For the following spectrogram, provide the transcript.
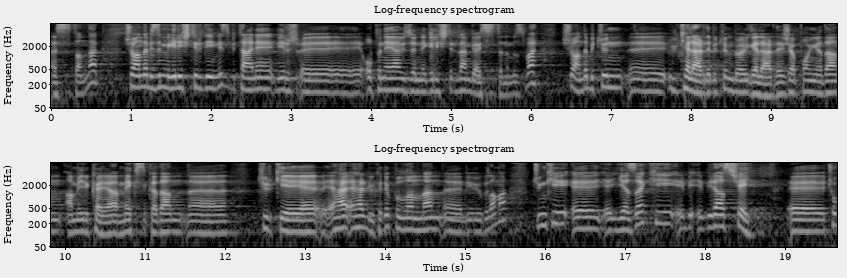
asistanlar. Şu anda bizim geliştirdiğimiz bir tane bir e, OpenAI üzerine geliştirilen bir asistanımız var. Şu anda bütün e, ülkelerde, bütün bölgelerde, Japonya'dan Amerika'ya, Meksika'dan e, Türkiye'ye her, her ülkede kullanılan e, bir uygulama. Çünkü e, Yazaki e, bi- biraz şey e, çok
